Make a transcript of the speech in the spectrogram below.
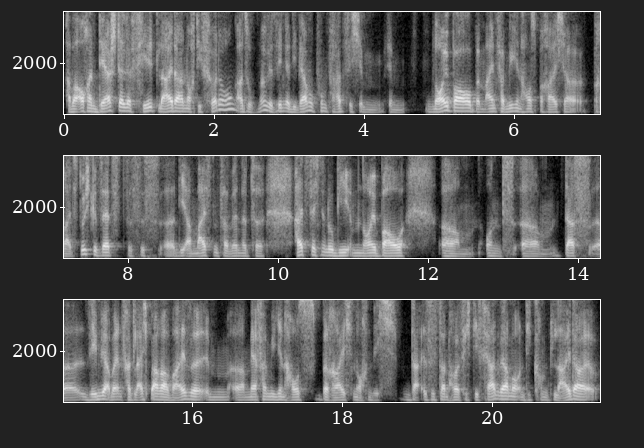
Aber auch an der Stelle fehlt leider noch die Förderung. Also ne, wir sehen ja, die Wärmepumpe hat sich im, im Neubau, beim Einfamilienhausbereich ja bereits durchgesetzt. Das ist äh, die am meisten verwendete Heiztechnologie im Neubau. Ähm, und ähm, das äh, sehen wir aber in vergleichbarer Weise im äh, Mehrfamilienhausbereich noch nicht. Da ist es dann häufig die Fernwärme und die kommt leider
